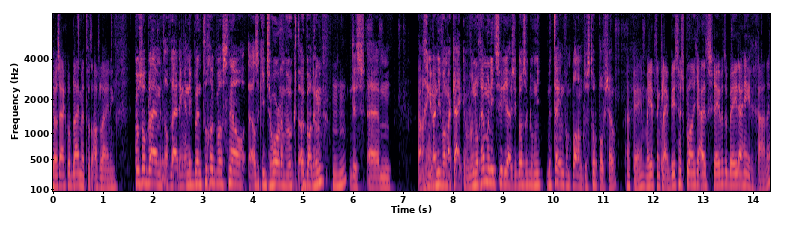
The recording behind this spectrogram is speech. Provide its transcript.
was eigenlijk wel blij met wat afleiding. ik was wel blij met de afleiding. En ik ben toch ook wel snel, eh, als ik iets hoor, dan wil ik het ook wel doen. Mhm. Dus ehm, nou, we gingen daar niet van naar kijken. We waren nog helemaal niet serieus. Ik was ook nog niet meteen van plan om te stoppen of zo. Oké, maar je hebt een klein businessplannetje uitgeschreven. Toen ben je daarheen gegaan, hè?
